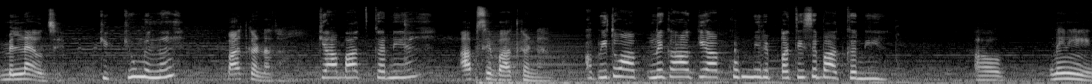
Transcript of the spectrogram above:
मिलना है उनसे। कि, क्यों मिलना है? बात करना था। क्या बात करनी है? आपसे बात करना है। अभी तो आपने कहा कि आपको मेरे पति से बात करनी है। अ, नहीं नहीं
